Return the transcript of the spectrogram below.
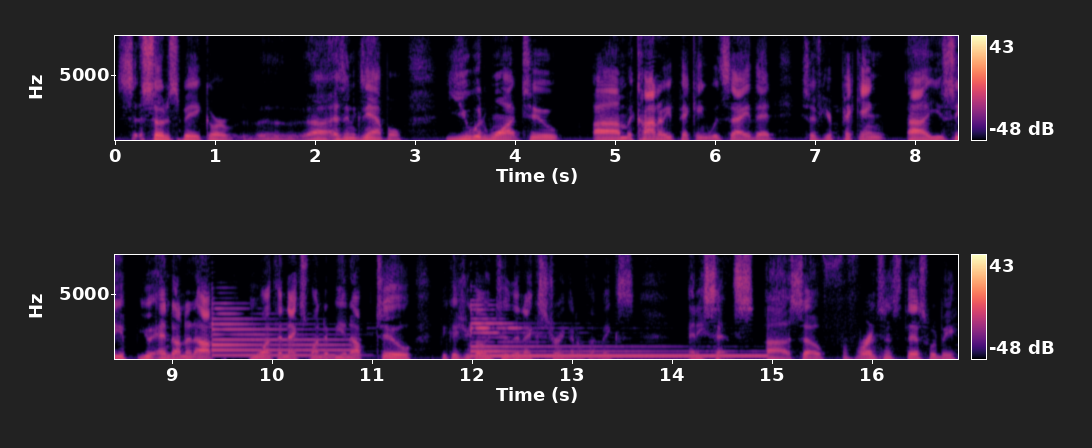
so to speak, or uh, as an example, you would want to. Um, economy picking would say that. So if you're picking, uh, you see, so you, you end on an up. You want the next one to be an up too, because you're going to the next string. I don't know if that makes any sense. Uh, so, for, for instance, this would be.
